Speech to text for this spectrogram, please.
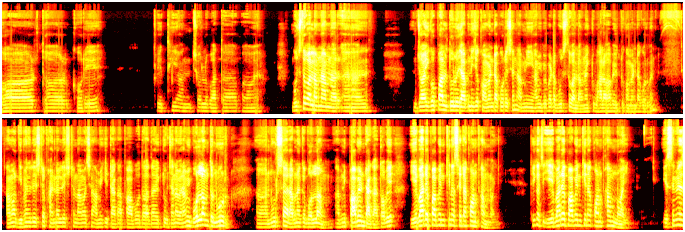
ঘর ধর করে পৃথি অঞ্চল বাতা পাওয়া বুঝতে পারলাম না আপনার জয়গোপাল দোলই, আপনি যে কমেন্টটা করেছেন, আপনি, আমি ব্যাপারটা বুঝতে পারলাম না, একটু ভালোভাবে একটু কমেন্টটা করবেন। আমার গিভেন লিস্টে ফাইনাল লিস্টে নাম আছে, আমি কি টাকা পাবো দাদা, একটু জানাবেন। আমি বললাম তো নূর নূর স্যার আপনাকে বললাম, আপনি পাবেন টাকা, তবে এবারে পাবেন কিনা সেটা কনফার্ম নয়। ঠিক আছে, এবারে পাবেন কিনা কনফার্ম নয়। এস এম এস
